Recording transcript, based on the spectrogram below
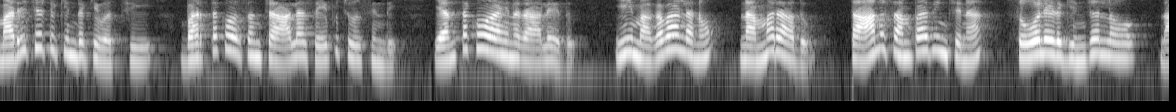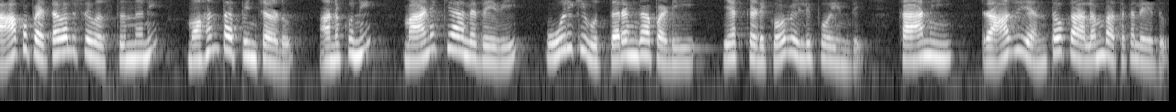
మర్రి చెట్టు కిందకి వచ్చి భర్త కోసం చాలాసేపు చూసింది. ఎంతకో ఆయన రాలేదు. ఈ మగవాళ్ళను నమ్మరాదు. తాను సంపాదించిన సోలెడు గింజల్లో నాకు పెట్టవలసి వస్తుందని మొహం తప్పించాడు అనుకుని మాణిక్యాలదేవి ఊరికి ఉత్తరంగా పడి ఎక్కడికో వెళ్ళిపోయింది. కానీ రాజు ఎంతో కాలం బతకలేదు.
